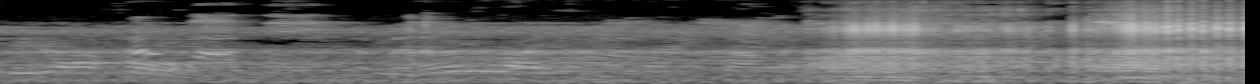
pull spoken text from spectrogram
Thank you.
